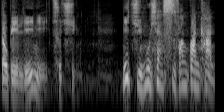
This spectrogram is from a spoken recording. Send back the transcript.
都必离你出去。你举目向四方观看，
